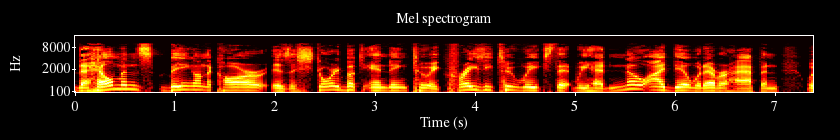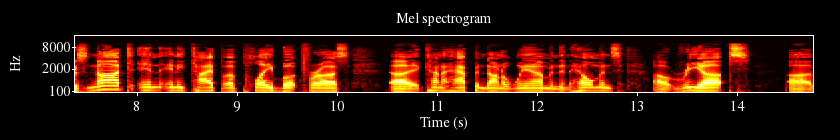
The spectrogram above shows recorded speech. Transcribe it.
the Hellmann's being on the car is a storybook ending to a crazy two weeks that we had no idea would ever happen. Was not in any type of playbook for us. Uh, it kind of happened on a whim, and then Hellmann's uh, re-ups uh,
